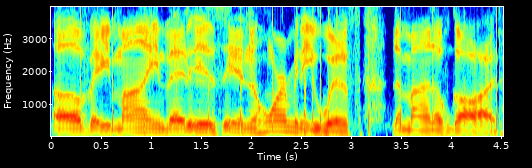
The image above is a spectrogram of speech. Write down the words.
of a mind that is in harmony with the mind of God.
